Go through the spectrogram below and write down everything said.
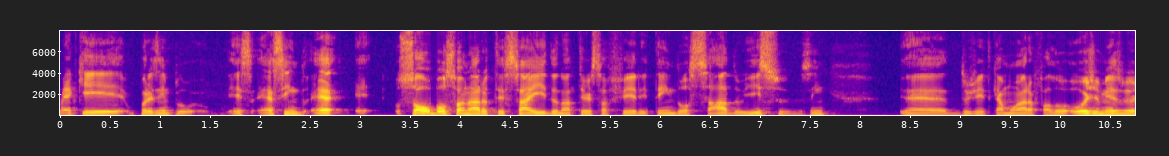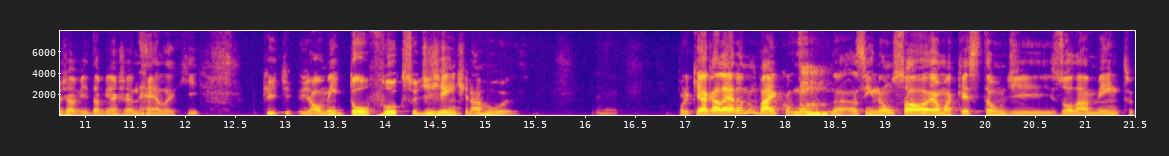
é que, por exemplo, esse, essa é, é, só o Bolsonaro ter saído na terça-feira e ter endossado isso, assim, é, do jeito que a Moara falou. Hoje mesmo eu já vi da minha janela aqui que aumentou o fluxo de gente na rua. Né? Porque a galera não vai. Não, assim, não só é uma questão de isolamento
